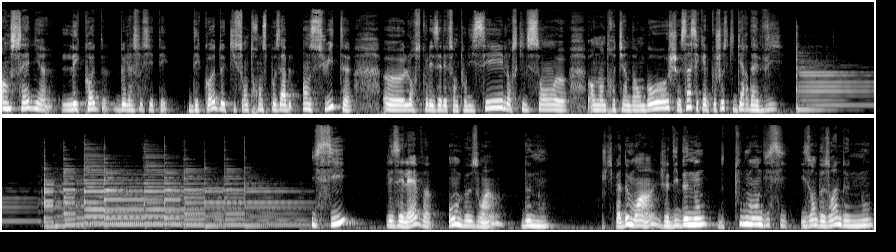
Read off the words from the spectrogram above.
enseigne les codes de la société. Des codes qui sont transposables ensuite euh, lorsque les élèves sont au lycée, lorsqu'ils sont euh, en entretien d'embauche. Ça, c'est quelque chose qui garde à vie. Ici, les élèves ont besoin de nous. Je dis pas de moi, hein, je dis de nous, de tout le monde ici. Ils ont besoin de nous.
